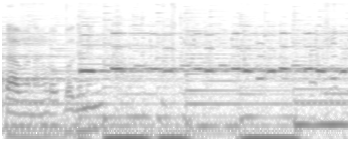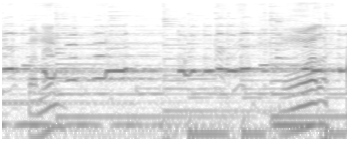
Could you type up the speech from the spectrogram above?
Tahu menang loba gini panen. Mual.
